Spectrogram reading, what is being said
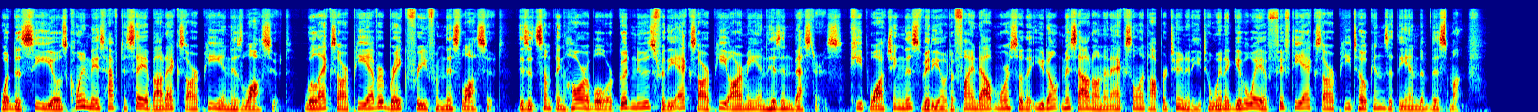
What does CEO's Coinbase have to say about XRP and his lawsuit? Will XRP ever break free from this lawsuit? Is it something horrible or good news for the XRP army and his investors? Keep watching this video to find out more so that you don't miss out on an excellent opportunity to win a giveaway of 50 XRP tokens at the end of this month.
